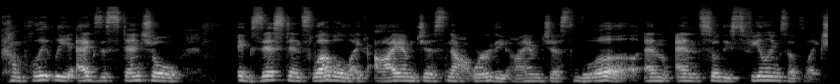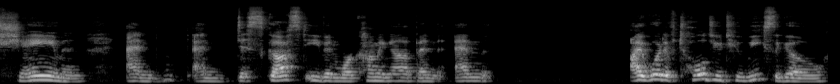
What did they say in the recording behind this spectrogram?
completely existential existence level, like I am just not worthy. I am just blah. And and so these feelings of like shame and and and disgust even were coming up and and I would have told you two weeks ago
